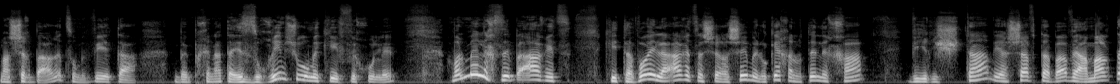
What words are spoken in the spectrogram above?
מאשר בארץ, הוא מביא את ה... מבחינת האזורים שהוא מקיף וכולי, אבל מלך זה בארץ. כי תבוא אל הארץ אשר השם אלוקיך נותן לך, וירשת וישבת בה, ואמרת,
